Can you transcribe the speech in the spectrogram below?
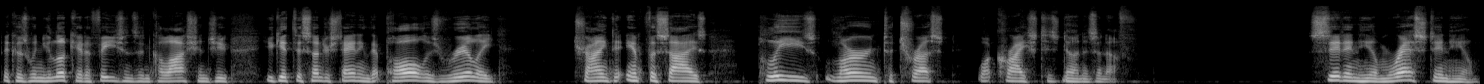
Because when you look at Ephesians and Colossians, you, you get this understanding that Paul is really trying to emphasize please learn to trust what Christ has done is enough. Sit in Him, rest in Him.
